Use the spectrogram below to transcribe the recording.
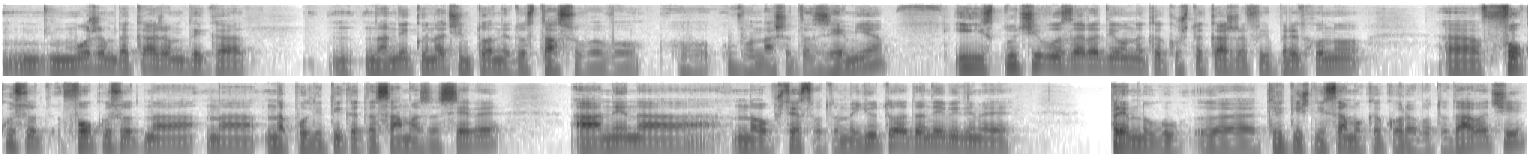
можам да кажам дека на некој начин тоа недостасува во, во, во нашата земја и исклучиво заради она, како што кажав и предходно, фокусот фокусот на на на политиката сама за себе, а не на на општеството. Меѓутоа да не бидеме премногу е, критични само како работодавачи,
